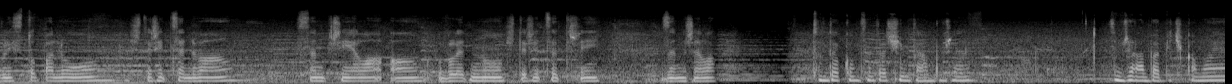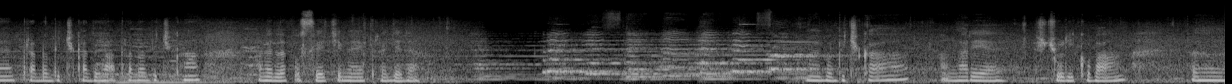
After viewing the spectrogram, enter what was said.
v listopadu 42 jsem přijela a v lednu 43 zemřela. V tomto koncentračním táboře zemřela babička moje, prababička, druhá prababička a vedle v Osvětimi praděda. Moje babička Marie Ščulíková, eh,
